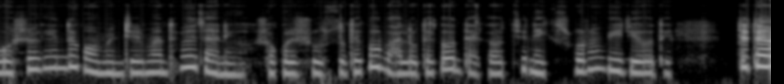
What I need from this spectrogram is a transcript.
অবশ্যই কিন্তু কমেন্টের মাধ্যমে জানিও। সকলে সুস্থ থেকো, ভালো থেকো, দেখা হচ্ছে নেক্সট কোনো ভিডিওতে টাটা!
